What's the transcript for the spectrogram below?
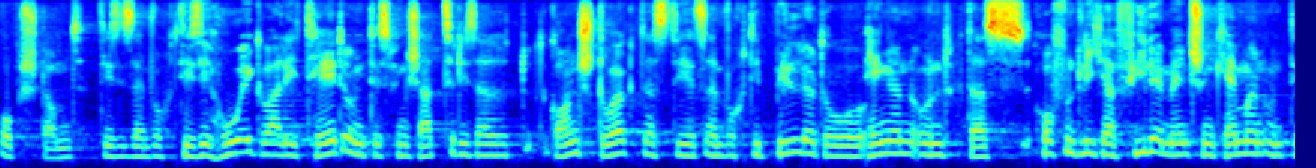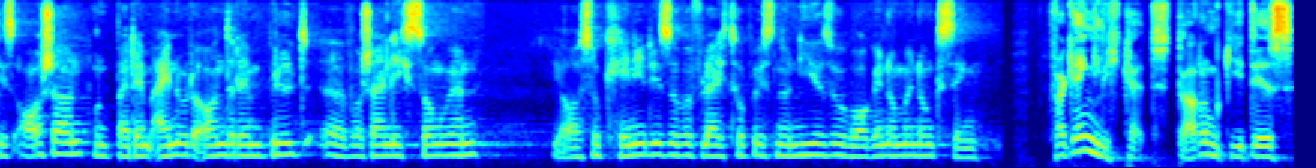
abstammt. Das ist einfach diese hohe Qualität und deswegen schätze ich das auch ganz stark, dass die jetzt einfach die Bilder da hängen und dass hoffentlich auch viele Menschen kommen und das anschauen und bei dem ein oder anderen Bild äh, wahrscheinlich sagen werden, ja, so kenne ich das, aber vielleicht habe ich es noch nie so wahrgenommen und gesehen. Vergänglichkeit, darum geht es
